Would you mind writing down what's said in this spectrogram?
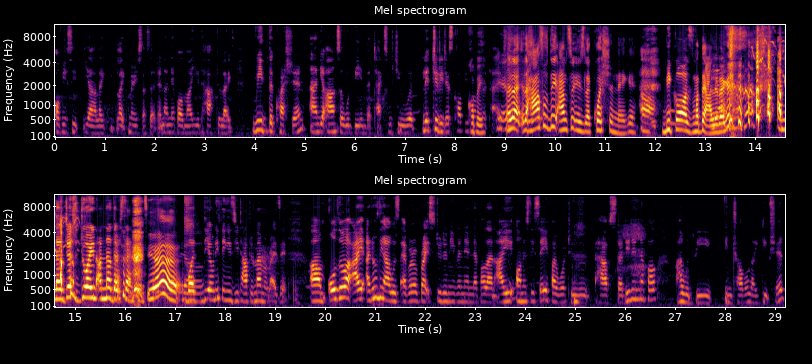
obviously yeah, like like Marisa said, in a Nepalma you'd have to like read the question and your answer would be in the text which you would literally just copy, Copy. from the text. And like the half of the answer is like question nege. Uh, because mate halera ke. and then just join another sentence. Yeah. But the only thing is you'd have to memorize it. Um, although I, I don't think I was ever a bright student even in Nepal and I honestly say if I were to have studied in Nepal, I would be in trouble like deep shit.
